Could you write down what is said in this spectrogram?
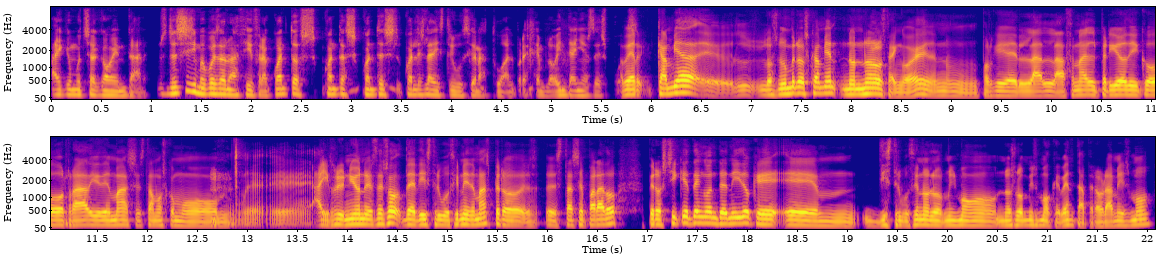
hay que mucho que comentar. No sé si me puedes dar una cifra. ¿Cuántos, cuántos, cuántos, ¿Cuál es la distribución actual, por ejemplo, 20 años después? A ver, cambia, eh, los números cambian, no, no los tengo, ¿eh? porque la, la, zona del periódico, radio y demás, estamos como... Eh, hay reuniones de eso, de distribución y demás, pero está separado. Pero sí que tengo entendido que em, distribución no es, lo mismo, no es lo mismo que venta, pero ahora mismo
